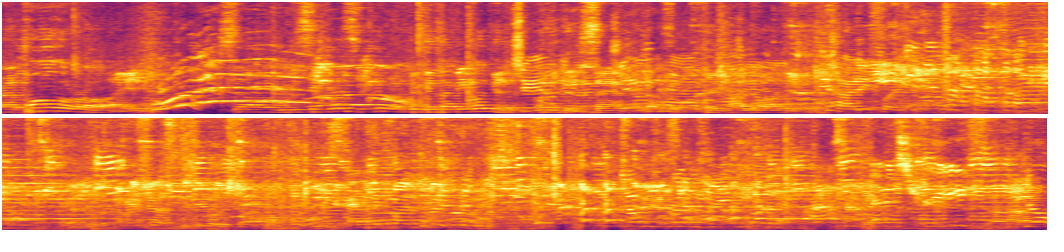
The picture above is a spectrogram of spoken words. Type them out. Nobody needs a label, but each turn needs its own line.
a Polaroid. So we suggest you do it because I mean, look at Jim, look at this sound.
Jim,
That's
what
I'm I know I.
Tiny flaky.
At a tree? No.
